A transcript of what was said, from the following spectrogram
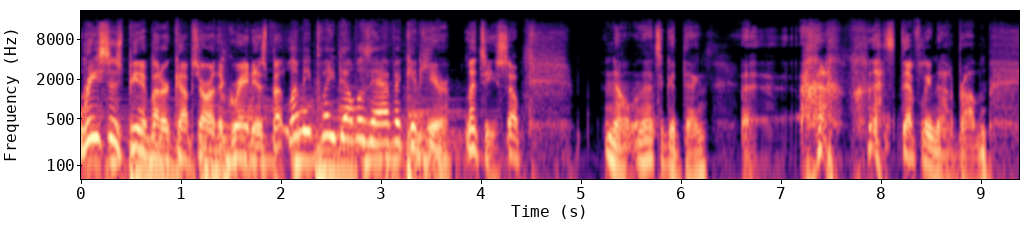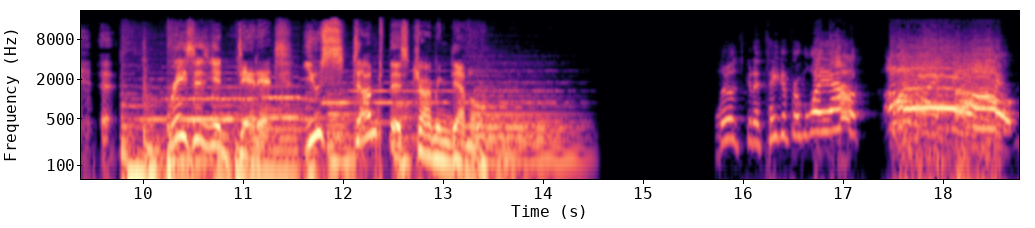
Reese's peanut butter cups are the greatest, but let me play devil's advocate here. Let's see. So, no, that's a good thing. Uh, that's definitely not a problem. Uh, Reese's, you did it. You stumped this charming devil. Lillard's gonna take it from way out. Oh!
